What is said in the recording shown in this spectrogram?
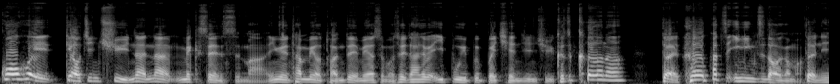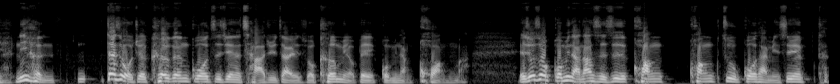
郭会掉进去，那那 make sense 嘛？因为他没有团队，没有什么，所以他就会一步一步被牵进去。可是柯呢？对柯，他只隐隐知道要干嘛？对你，你很，但是我觉得柯跟郭之间的差距在于说，柯没有被国民党框嘛，也就是说，国民党当时是框框住郭台铭，是因为他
